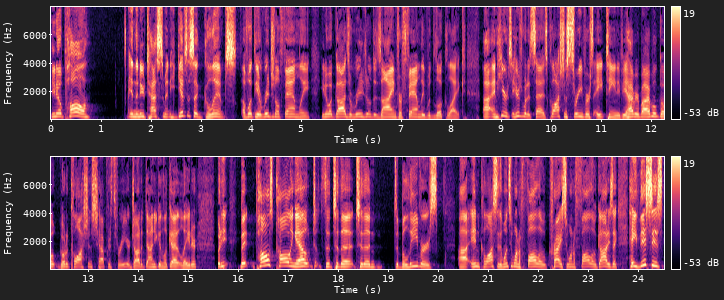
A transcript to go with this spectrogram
You know, Paul in the New Testament, he gives us a glimpse of what the original family, you know, what God's original design for family would look like. Uh, and here's, here's what it says Colossians 3, verse 18. If you have your Bible, go, go to Colossians chapter 3 or jot it down. You can look at it later. But, he, but Paul's calling out to, to, the, to the, the believers uh, in Colossae, the ones who want to follow Christ, who want to follow God. He's like, hey, this is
